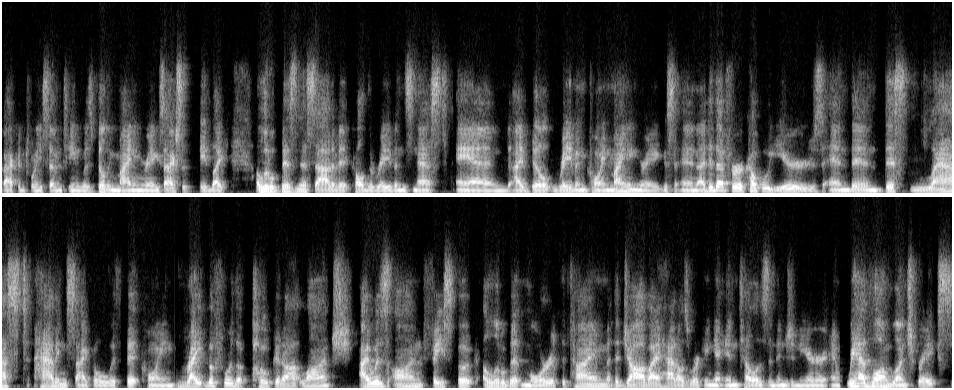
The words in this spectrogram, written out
back in 2017 was building mining rigs. I actually made like a little business out of it called the raven's nest. And i built Ravencoin mining rigs. And i did that for a couple years. And then this last halving cycle with Bitcoin, right before the Polkadot launch, I was on Facebook a little bit more at the time. The job I had, I was working at Intel as an engineer, and we had long lunch breaks.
